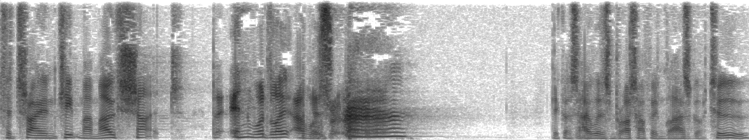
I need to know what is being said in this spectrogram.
to try and keep my mouth shut, but inwardly I was, because I was brought up in Glasgow too.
